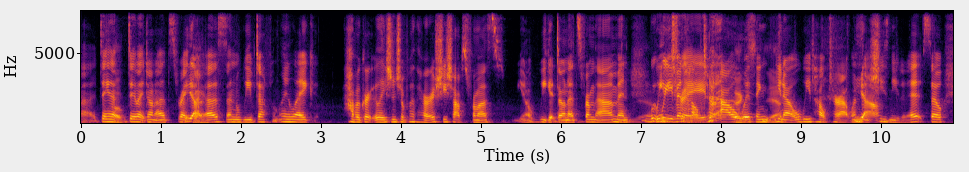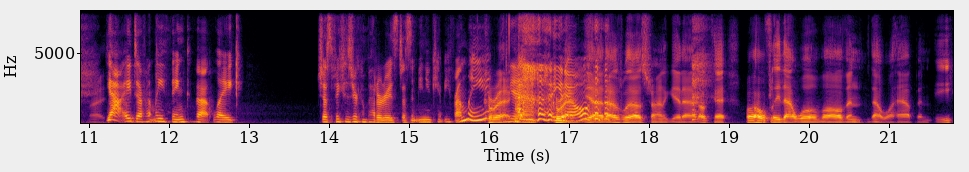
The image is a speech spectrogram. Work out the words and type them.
uh, Day- Oh. Daylight Donuts right by us, and we've definitely like have a great relationship with her. She shops from us. You know, we get donuts from them, and Yeah. we've We even helped her out with, Ex- yeah. you know, we've helped her out when Yeah. she's needed it. So Nice. yeah, I definitely think that like just because you're competitors doesn't mean you can't be friendly. Correct. Yeah. Correct. you know? Yeah, that's what I was trying to get at. Okay. Well, hopefully that will evolve and that will happen. E,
